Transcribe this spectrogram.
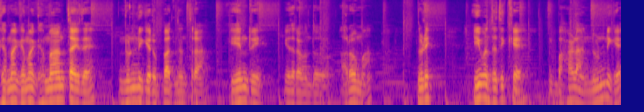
ಘಮ ಘಮ ಘಮ ಅಂತ ಇದೆ. ನುಣ್ಣಿಗೆ ರುಬ್ಬಾದ ನಂತರ ಏನ್ರಿ? ಇದರ ಒಂದು ಅರೋಮ. ನೋಡಿ, ಈ ಒಂದು ಅದಕ್ಕೆ ಬಹಳ ನುಣ್ಣಿಗೆ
